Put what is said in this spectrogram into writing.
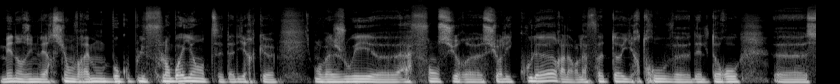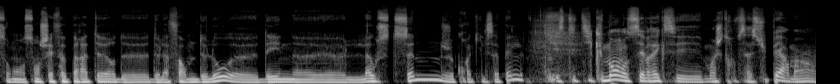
mais dans une version vraiment beaucoup plus flamboyante. C'est-à-dire que on va jouer à fond sur, sur les couleurs. Alors la photo, il retrouve euh, Del Toro, euh, son, son chef opérateur de, de la forme de l'eau, euh, Dane euh, Laustsen, je crois qu'il s'appelle. Esthétiquement, c'est vrai que c'est, moi je trouve ça superbe. hein.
